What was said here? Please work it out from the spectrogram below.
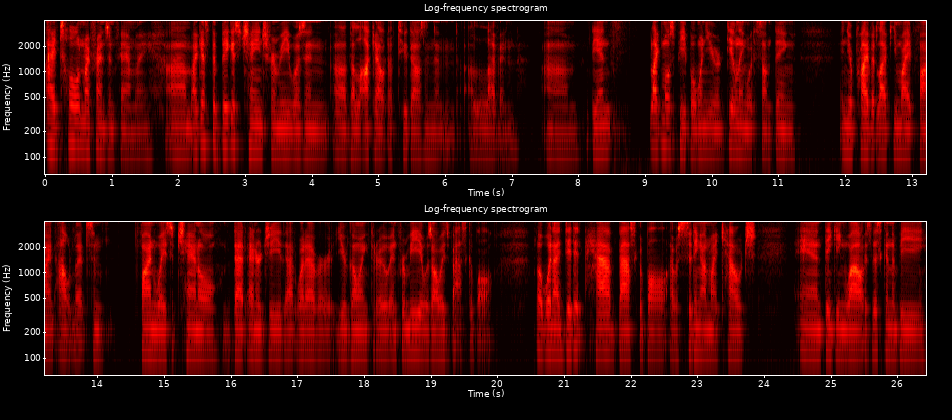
I told my friends and family. Um, I guess the biggest change for me was in uh, the lockout of 2011. Um, the end, like most people, when you're dealing with something in your private life, you might find outlets and find ways to channel that energy, that whatever you're going through. And for me, it was always basketball. But when I didn't have basketball, I was sitting on my couch and thinking, wow, is this going to be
